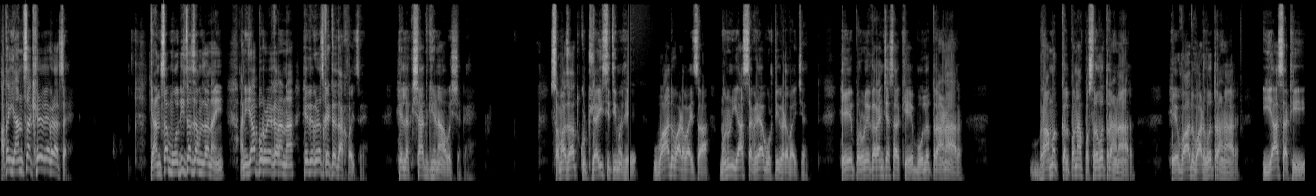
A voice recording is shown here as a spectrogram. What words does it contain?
आता यांचा खेळ वेगळाच आहे. त्यांचा मोदीचा जमला नाही. आणि या परोळेकरांना हे वेगळंच काहीतरी दाखवायचं आहे. हे लक्षात घेणं आवश्यक आहे. समाजात कुठल्याही स्थितीमध्ये वाद वाढवायचा म्हणून या सगळ्या गोष्टी घडवायच्या. हे परोळेकरांच्या सारखे बोलत राहणार भ्रामक कल्पना पसरवत राहणार हे वाद वाढवत राहणार यासाठी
